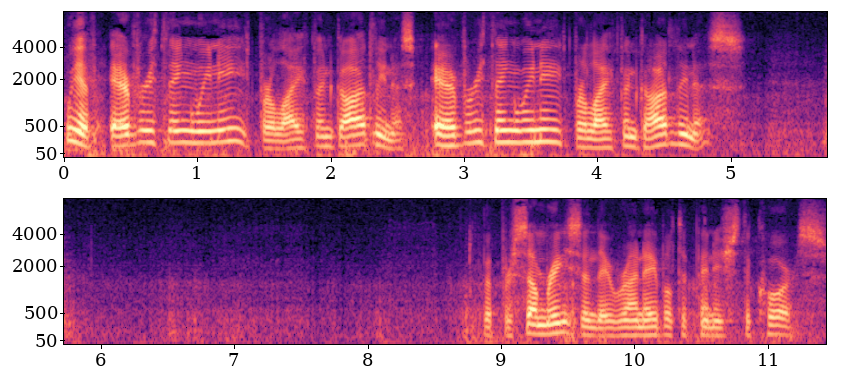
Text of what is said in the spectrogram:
We have everything we need for life and godliness. Everything we need for life and godliness. But for some reason, they were unable to finish the course.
